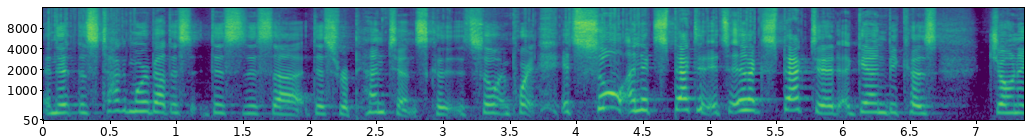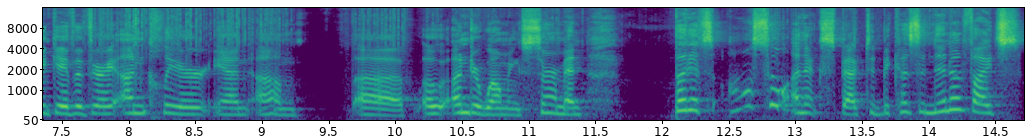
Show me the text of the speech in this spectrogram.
And let's talk more about this, this, this, uh, this repentance because it's so important. It's so unexpected. It's unexpected, again, because Jonah gave a very unclear and um, uh, underwhelming sermon. But it's also unexpected because the Ninevites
